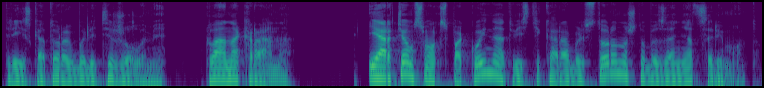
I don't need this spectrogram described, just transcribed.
три из которых были тяжелыми, клана Крана. И Артем смог спокойно отвести корабль в сторону, чтобы заняться ремонтом.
